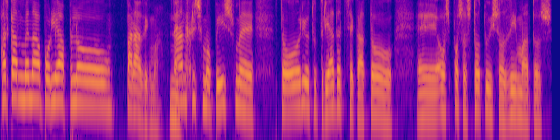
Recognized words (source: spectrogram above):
ας κάνουμε ένα πολύ απλό Παράδειγμα, ναι. αν χρησιμοποιήσουμε το όριο του 30% ε, ως ποσοστό του εισοδήματος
